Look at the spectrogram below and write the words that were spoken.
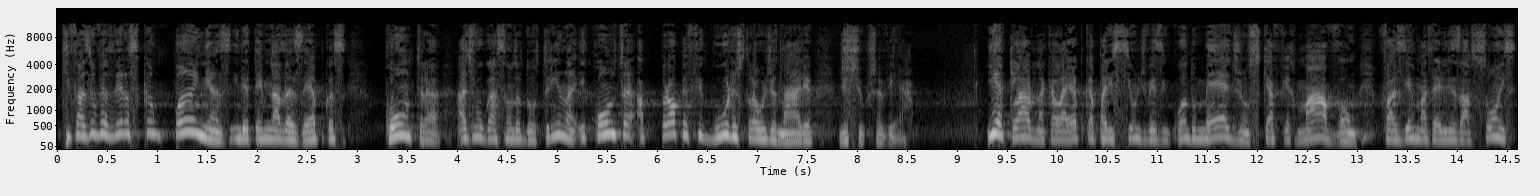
que faziam verdadeiras campanhas em determinadas épocas contra a divulgação da doutrina e contra a própria figura extraordinária de Chico Xavier. E é claro, naquela época apareciam de vez em quando médiums que afirmavam fazer materializações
